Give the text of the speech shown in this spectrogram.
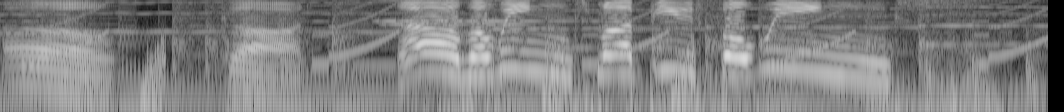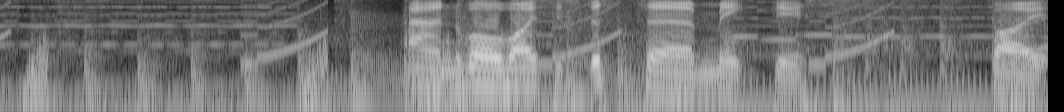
Oh, god. Oh, my wings! My beautiful wings! And otherwise, it's just to make this fight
